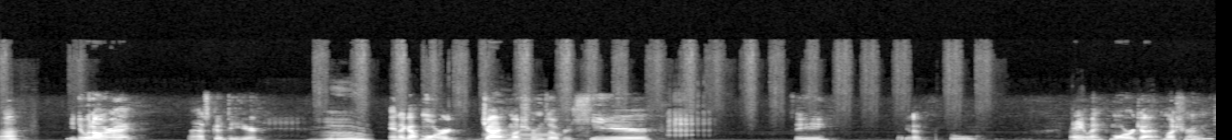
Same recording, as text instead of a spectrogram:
Huh? You doing alright? That's good to hear. And I got more giant mushrooms over here. See? Look at that. Ooh. Anyway, more giant mushrooms.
